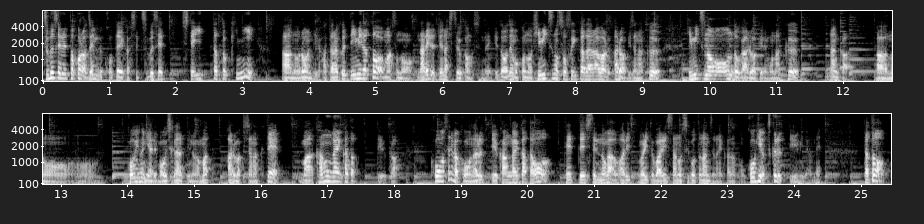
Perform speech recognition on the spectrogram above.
潰せるところは全部固定化して潰せしていった時にあの論理が働くって意味だと、まあ、その慣れるっていうのは必要かもしれないけどでもこの秘密の注ぎ方があるわけじゃなく秘密の温度があるわけでもなくなんかあのー、こういう風にやれば美味しくなるっていうのが、ま、あるわけじゃなくて、まあ、考え方っていうかこうすればこうなるっていう考え方を徹底してるのが割割とバリスタの仕事なんじゃないかなと。コーヒーを作るっていう意味だよね。だと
